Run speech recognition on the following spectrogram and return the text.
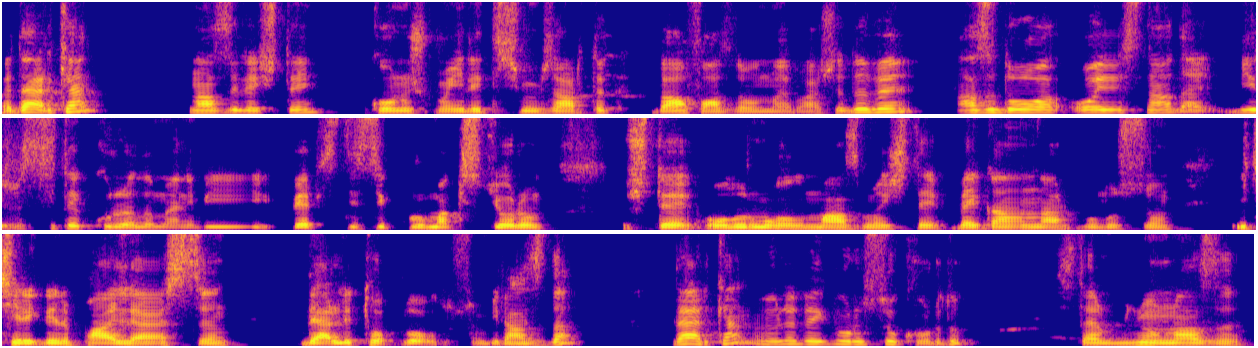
Ve derken Nazlı ile işte konuşma, iletişimimiz artık daha fazla olmaya başladı ve Nazlı da o, o esnada bir site kuralım, hani bir web sitesi kurmak istiyorum. İşte olur mu olmaz mı, işte veganlar buluşsun, içerikleri paylaşsın, derli toplu olsun biraz da. Derken öyle Vegorus'u kurduk. İster bilmiyorum Nazlı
